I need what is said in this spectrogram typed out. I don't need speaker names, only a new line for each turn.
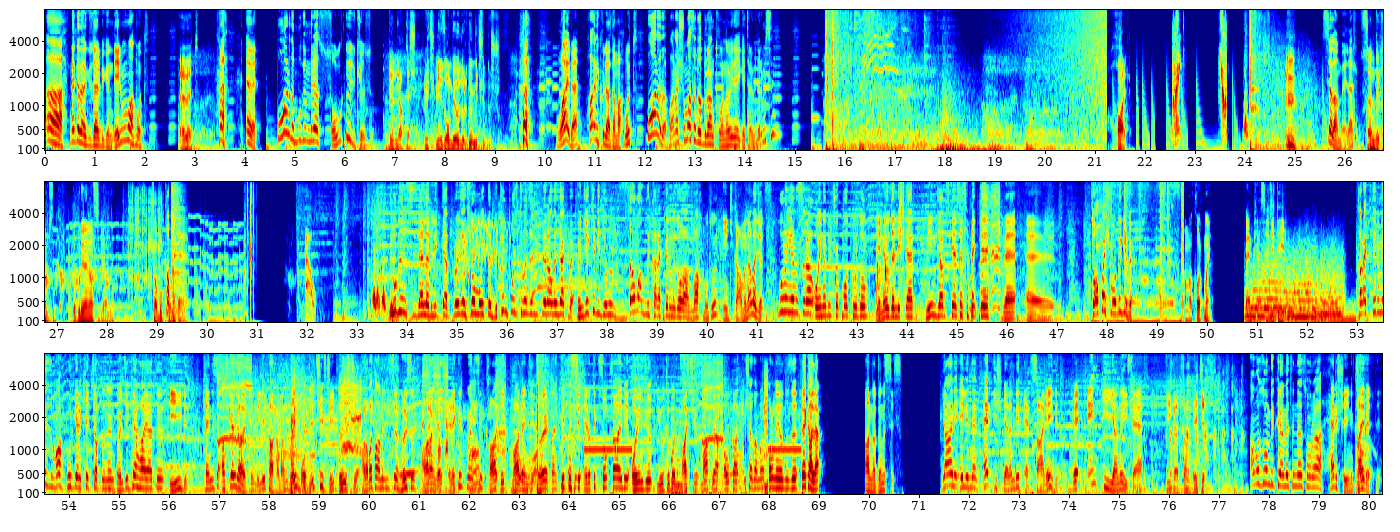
Ah ne kadar güzel bir gün değil mi Mahmut?
Evet.
Heh evet. Bu arada bugün biraz soluk gözüküyorsun.
Dün yaklaşık 3000 zombi öldürdüğüm içindir.
Vay be harikulade Mahmut. Bu arada bana şu masada duran tornavidayı getirebilir misin?
Hayır.
Selam beyler.
Sen de kimsin? Ve buraya nasıl geldin? Çabuk
Kapa
konuş.
çeneni. Au. Bugün sizlerle birlikte Project Zomboid'de bütün pozitif özellikleri alacak ve önceki videonun zavallı karakterimiz olan Mahmut'un intikamını alacağız. Bunun yanı sıra oyuna birçok mod kurdum, yeni özellikler, meme jumpscare ses efekti ve eee Tofaş modu gibi. Ama korkmayın, ben piyasacı değilim. Karakterimiz Mahburger Ketçaplı'nın önceki hayatı iyiydi. Kendisi asker gazisi, milli kahraman, beyzbolcu, çiftçi, dövüşçü, araba tamircisi, hırsız, marangoz, elektrik mühendisi, katil, madenci, öğretmen, fitnessçi, erotik shop sahibi, oyuncu, youtuber, aşçı, mafya, avukat, iş adamı, porno yıldızı, pekala. Anladınız siz. Yani elinden her iş gelen bir efsaneydi. Ve en iyi yanı ise He got some bitches. Ama zombi kıyametinden sonra her şeyini kaybetti.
